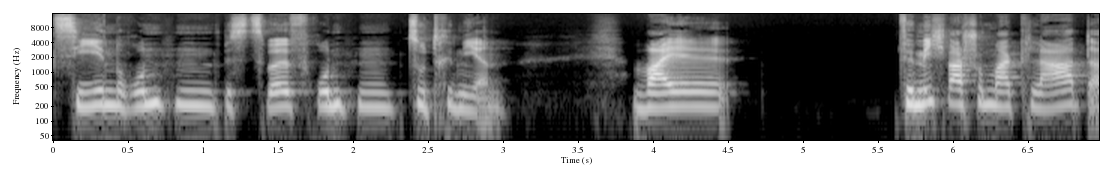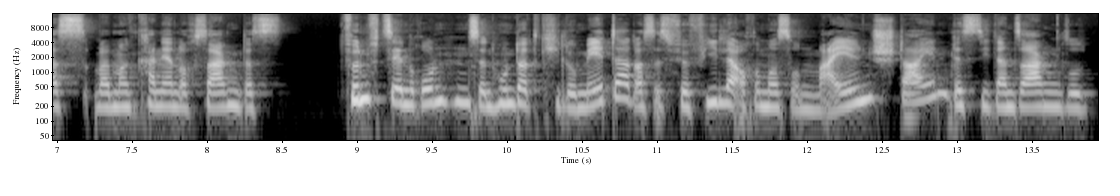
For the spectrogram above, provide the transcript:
zehn Runden bis zwölf Runden zu trainieren. Weil für mich war schon mal klar, dass, weil man kann ja noch sagen, dass 15 Runden sind 100 Kilometer. Das ist für viele auch immer so ein Meilenstein, dass sie dann sagen, so,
